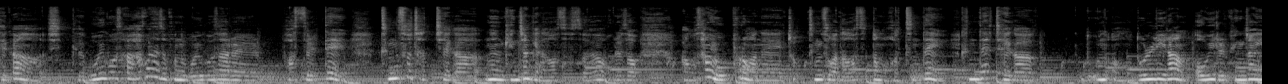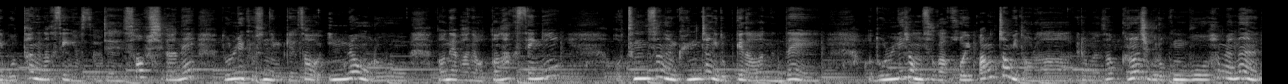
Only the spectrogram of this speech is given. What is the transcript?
제가 시- 그 모의고사 학원에서 보는 모의고사를 봤을 때 등수 자체가는 괜찮게 나왔었어요. 그래서 아마 상위 5% 안에 저- 등수가 나왔었던 것 같은데 근데 제가 논- 어, 논리랑 어휘를 굉장히 못하는 학생이었어요. 이제 수업 시간에 논리 교수님께서 익명으로 너네 반에 어떤 학생이 어, 등수는 굉장히 높게 나왔는데 어, 논리 점수가 거의 빵점이더라 이러면서 그런 식으로 공부하면은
